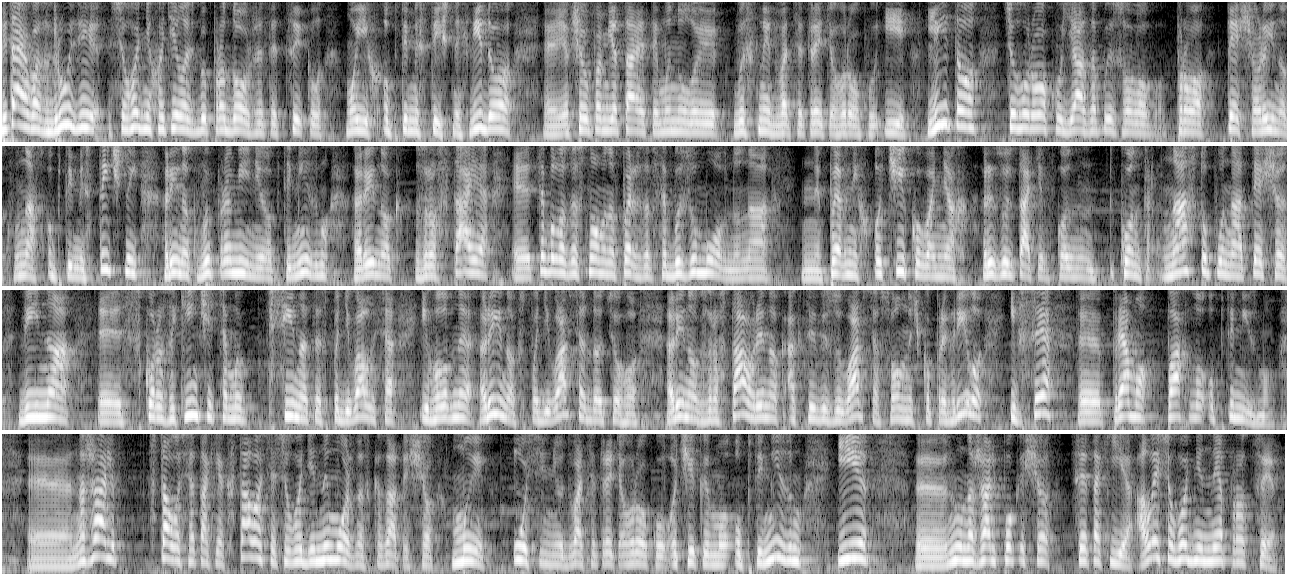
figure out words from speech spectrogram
Вітаю вас, друзі! Сьогодні хотілося б продовжити цикл моїх оптимістичних відео. Е, Якщо ви пам'ятаєте, минулої весни 23-го року і літо цього року я записував про те, що ринок в нас оптимістичний, ринок випромінює оптимізм, ринок зростає. Е, Це було засновано перш за все безумовно на певних очікуваннях результатів контрнаступу, на те, що війна е, скоро закінчиться. Ми всі на це сподівалися, і головне, ринок сподівався до цього. Ринок зростав, ринок активізувався, сонечко пригріло, і все е, прямо пахло оптимізмом. Е, на жаль. Сталося так, як сталося. Сьогодні не можна сказати, що ми осінню 23-го року очікуємо оптимізм, і, ну, на жаль, поки що це так є. Але сьогодні не про це.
